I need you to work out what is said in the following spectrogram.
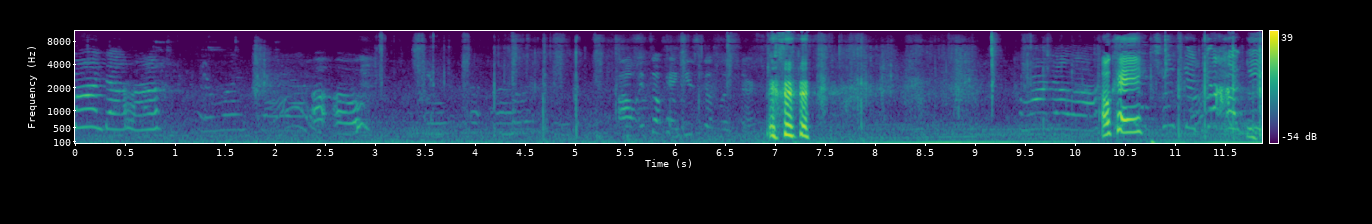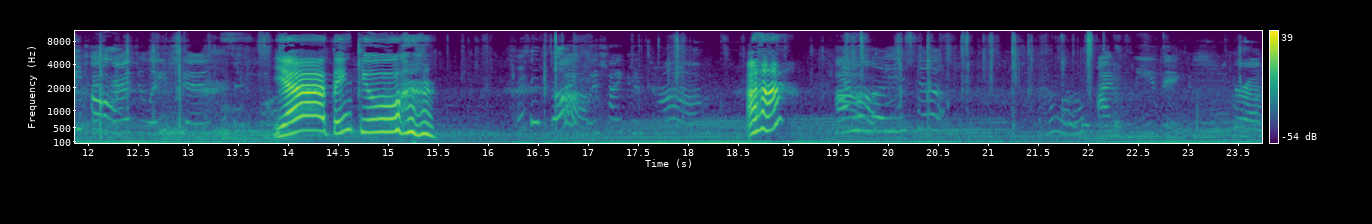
on, Della. Uh-oh. Oh, it's okay. Yeah, thank you. I I uh huh. Hello. I'm leaving for a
